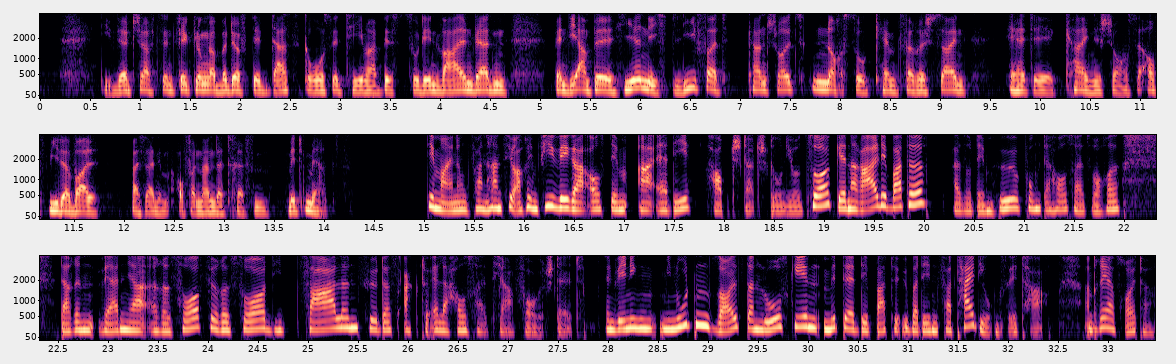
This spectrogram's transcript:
Die Wirtschaftsentwicklung aber dürfte das große Thema bis zu den Wahlen werden. Wenn die Ampel hier nicht liefert, kann Scholz noch so kämpferisch sein. Er hätte keine Chance auf Wiederwahl bei seinem Aufeinandertreffen mit Merz. Die Meinung von Hans-Joachim Viehweger aus dem ARD Hauptstadtstudio zur Generaldebatte also dem Höhepunkt der Haushaltswoche. Darin werden ja Ressort für Ressort die Zahlen für das aktuelle Haushaltsjahr vorgestellt. In wenigen Minuten soll es dann losgehen mit der Debatte über den Verteidigungsetat. Andreas Reuter.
